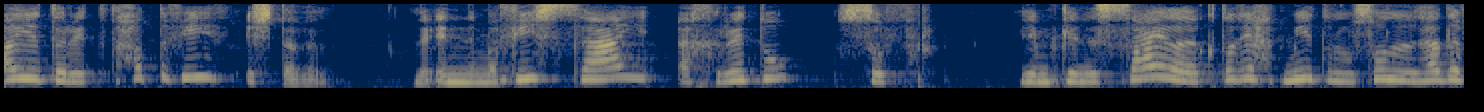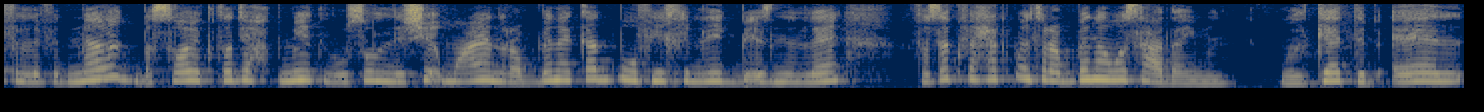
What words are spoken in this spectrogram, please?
أي طريق تتحط فيه اشتغل لأن مفيش سعي آخرته صفر. يمكن السعي لا يقتضي حتمية الوصول للهدف اللي في دماغك بس هو يقتضي حتمية الوصول لشيء معين ربنا كاتبه وفيه خير بإذن الله فثق في حكمة ربنا واسعى دايما. والكاتب قال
